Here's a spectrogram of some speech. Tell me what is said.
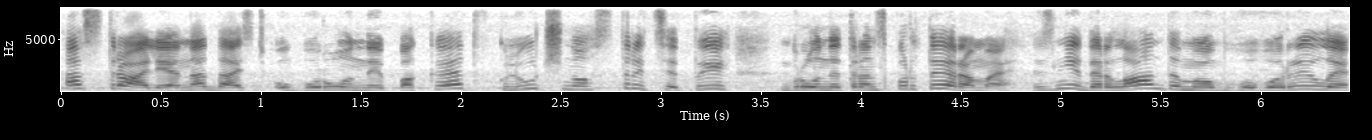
Австралія надасть оборонний пакет, включно з 30 бронетранспортерами. З Нідерландами обговорили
